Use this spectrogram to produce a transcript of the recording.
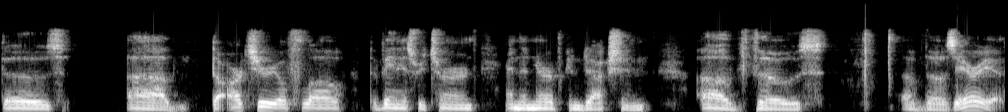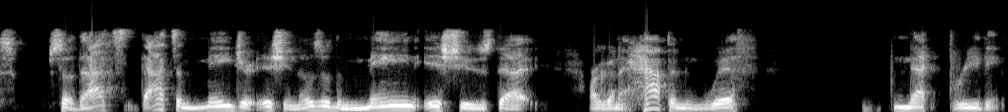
those uh, the arterial flow, the venous return, and the nerve conduction of those of those areas. So that's that's a major issue. And those are the main issues that are going to happen with neck breathing.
